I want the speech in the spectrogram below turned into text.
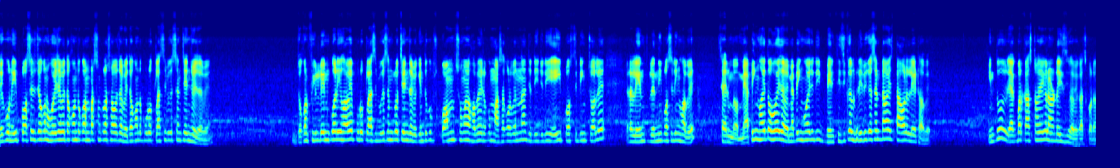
দেখুন, এই প্রসেস যখন হয়ে যাবে, তখন তো কনভার্সন করা সহজ হবে, তখন তো পুরো ক্লাসিফিকেশান চেঞ্জ হয়ে যাবে। যখন ফিল্ড এনকোয়ারি হবে, পুরো ক্লাসিফিকেশনগুলো চেঞ্জ হবে, কিন্তু খুব কম সময় হবে এরকম আশা করবেন না। যদি যদি এই প্রসিডিং চলে এটা লেন্থ লেন্দি প্রসিডিং হবে। স্যার ম্যাপিং হয়তো হয়ে যাবে। ম্যাপিং হয়ে যদি ফিজিক্যাল ভেরিফিকেশানটা হয়, তাহলে লেট হবে। কিন্তু একবার কাজটা হয়ে গেলে অনেকটা ইজি হবে কাজ করা।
